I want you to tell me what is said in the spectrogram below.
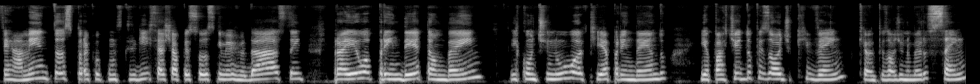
ferramentas, para que eu conseguisse achar pessoas que me ajudassem, para eu aprender também e continuo aqui aprendendo. E a partir do episódio que vem, que é o episódio número 100,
